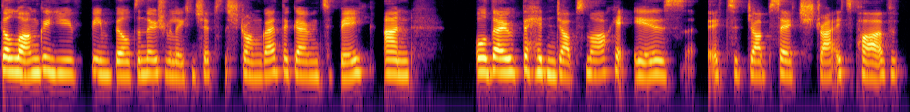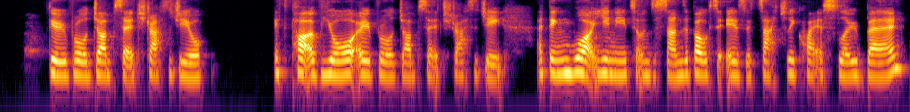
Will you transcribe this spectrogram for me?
the longer you've been building those relationships, the stronger they're going to be. And although the hidden jobs market is it's a job search strat it's part of the overall job search strategy or it's part of your overall job search strategy. I think what you need to understand about it is it's actually quite a slow burn.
